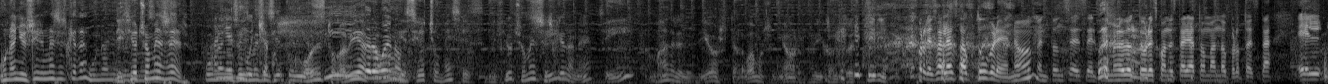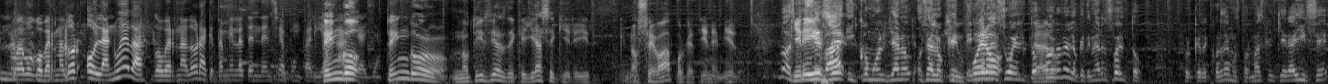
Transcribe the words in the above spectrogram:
¿Un año y seis meses quedan? Un año y seis 18 meses. meses. Un Ay, año, es seis mucho. meses, siete días. Joder, Sí, todavía, pero cabrón. bueno. 18 meses. 18 meses Sí. quedan, ¿eh? Sí. Madre de Dios, te alabamos, Señor, y con tu espíritu. Sí, porque sale hasta octubre, ¿no? Entonces, el primero de octubre es cuando estaría tomando protesta el nuevo gobernador o la nueva gobernadora, que también la tendencia apuntaría Tengo, hacia allá. tengo noticias de que ya se quiere ir, que no se va porque tiene miedo. No, es Quiere que irse se va y como ya no, o sea, lo que tenía fuero, resuelto, claro. no, no, no, lo que tenía resuelto, porque recordemos, por más que él quiera irse,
